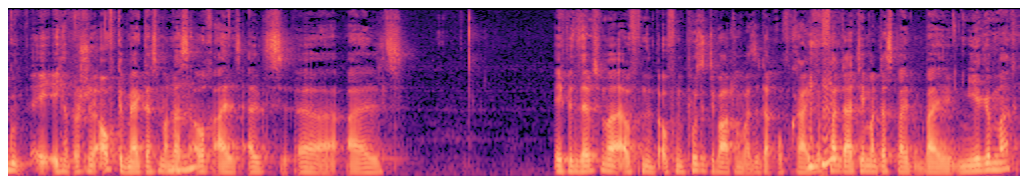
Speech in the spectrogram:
gut, ich habe ja schon aufgemerkt, dass man Mhm. das auch als, als, äh, als, ich bin selbst mal auf eine, auf eine positive Art und Weise darauf reingefallen. Mhm. Da hat jemand das bei, bei mir gemacht.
